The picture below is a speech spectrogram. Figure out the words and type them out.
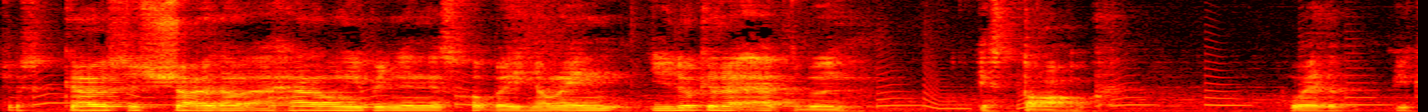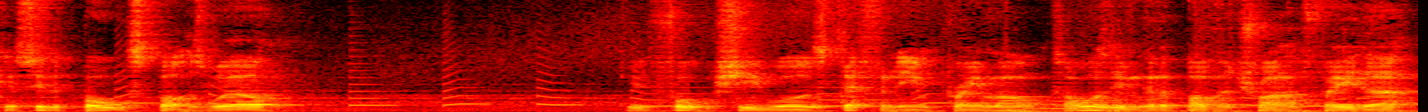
Just goes to show how long you've been in this hobby, I mean, you look at that abdomen, it's dark, where the, you can see the bald spot as well, we thought she was definitely in pre-molt, so I wasn't even going to bother trying to feed her.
